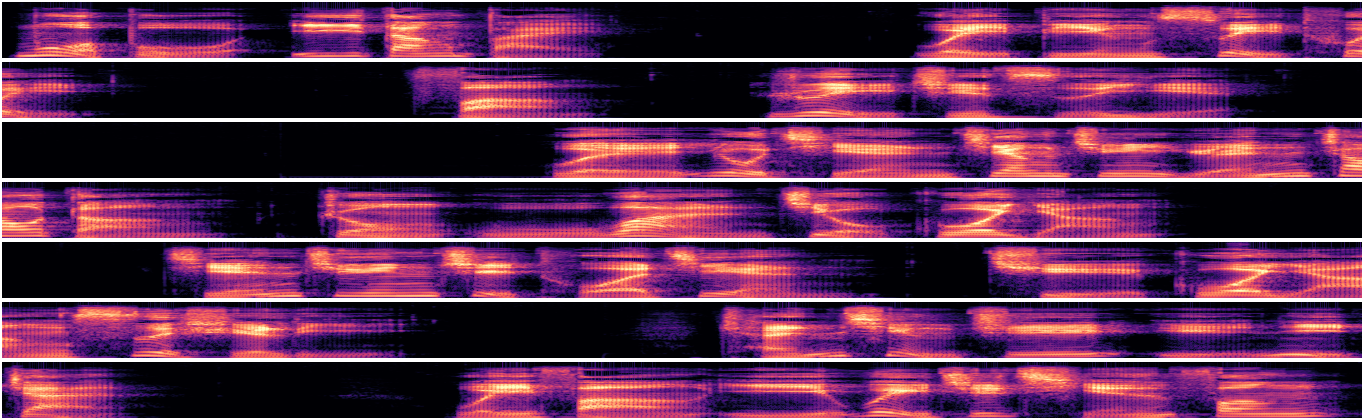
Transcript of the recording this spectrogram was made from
莫不一当百。魏兵遂退，放锐之子也。为又遣将军袁昭等众五万救郭阳，前军至驼剑，去郭阳四十里。陈庆之与逆战，韦放以魏之前锋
